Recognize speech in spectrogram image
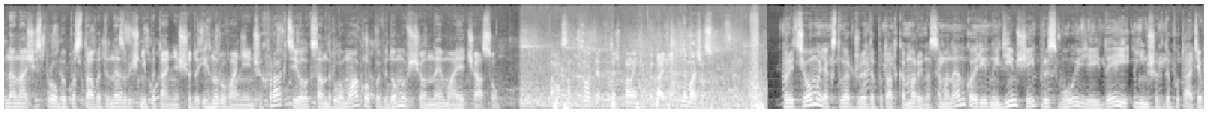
На наші спроби поставити незручні питання щодо ігнорування інших фракцій, Олександр Ломако повідомив, що не має часу. Пане Олександр, дозвольте теж маленьке питання. Нема часу. При цьому, як стверджує депутатка Марина Семененко, рідний дім ще й присвоює ідеї інших депутатів.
